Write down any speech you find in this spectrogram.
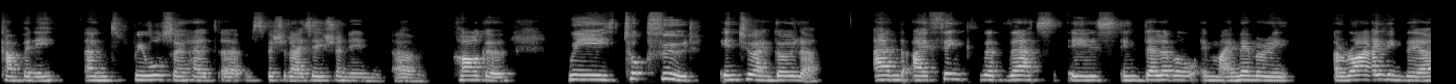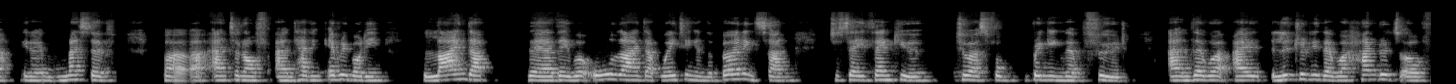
company and we also had um, specialization in um, cargo. We took food into Angola. And I think that that is indelible in my memory arriving there in a massive uh, Antonov and having everybody lined up there. They were all lined up waiting in the burning sun to say thank you to us for bringing them food. And there were, I literally, there were hundreds of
